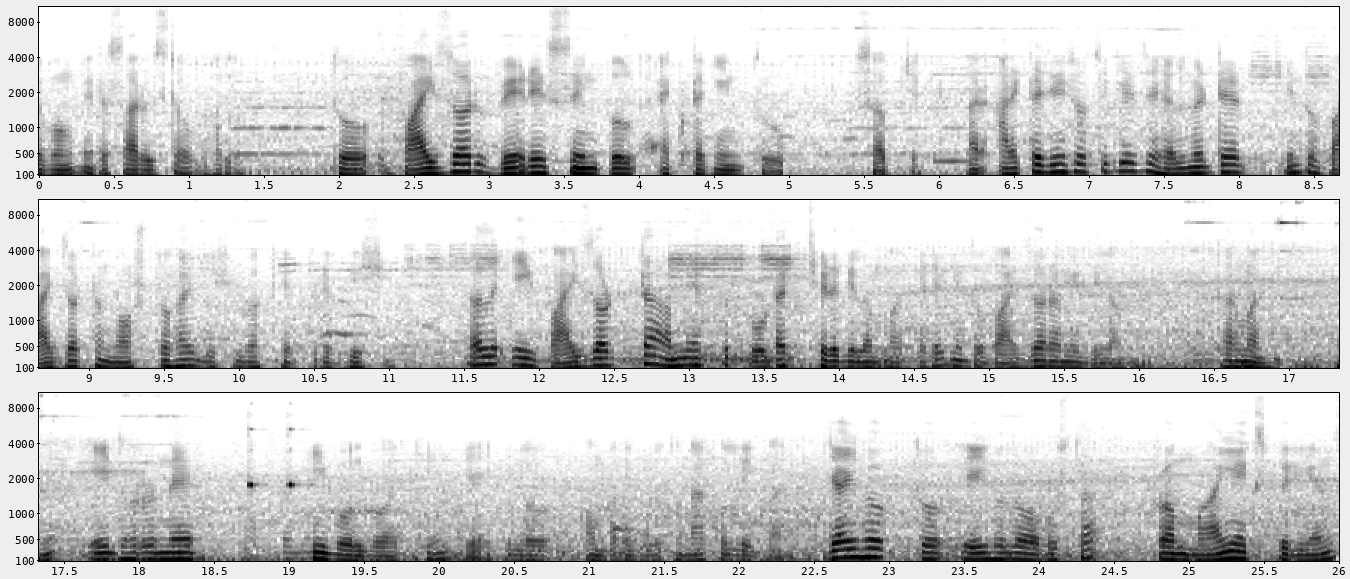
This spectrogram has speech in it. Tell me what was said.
এবং এটা সার্ভিসটাও ভালো। তো ভাইজার ভেরি সিম্পল একটা কিন্তু সাবজেক্ট আর আরেকটা জিনিস হচ্ছে কি, যে হেলমেটের কিন্তু ভাইজারটা নষ্ট হয় বেশিরভাগ ক্ষেত্রে বেশি। তাহলে এই ভাইজরটা আমি একটা প্রোডাক্ট ছেড়ে দিলাম মার্কেটে কিন্তু ভাইজার আমি দিলাম তার মানে মানে এই ধরনের আমি বলব আর কি, যে এগুলো কোম্পানিগুলো তো না করলেই পারে। যাই হোক, তো এই হলো অবস্থা। ফ্রম মাই এক্সপিরিয়েন্স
